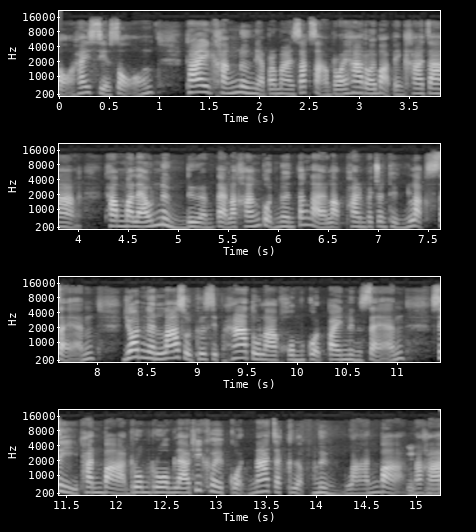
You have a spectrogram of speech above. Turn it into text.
ต่อให้เสียสองถ้าอีกครั้งหนึ่งเนี่ยประมาณสัก 300-500 บาทเป็นค่าจ้างทำมาแล้ว 1 เดือน แต่ละครั้งกดเงินตั้งแต่หลักพันไปจนถึงหลักแสน ยอดเงินล่าสุดคือ 15 ตุลาคมกดไป 1 4 0 0 0 0 บาท รวมๆแล้วที่เคยกดน่าจะเกือบ 1 ล้านบาทนะคะ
